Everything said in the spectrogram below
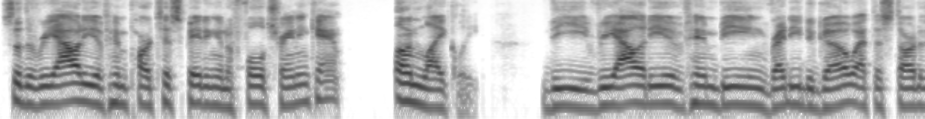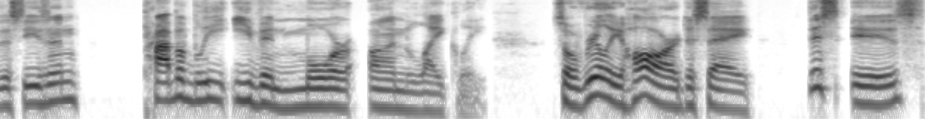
So the reality of him participating in a full training camp, unlikely. The reality of him being ready to go at the start of the season, probably even more unlikely. So, really hard to say this is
